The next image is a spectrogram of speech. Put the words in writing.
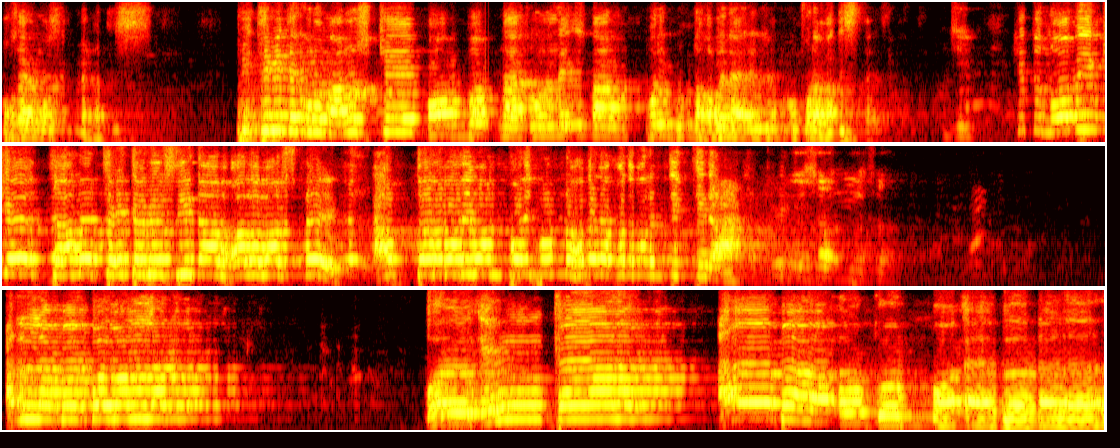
বুখারী মুসলিমের হাদিস। পৃথিবীতে কোনো মানুষকে মহব্বত না করলে ইমান পরিপূর্ণ হবে না এরকম কোনো পুরো হাদিস নাই জি কিন্তু নবীকে জানের চাইতে বেশি না ভালোবাসলে আপনার আমার ইমান পরিপূর্ণ হবে না কথা বলেন ঠিক কিনা বেশক বেশক আল্লাহ পাক বলেন আল্লাহ قل إن كان آباؤكم وأبناؤكم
